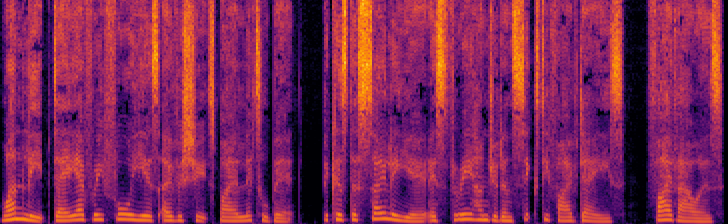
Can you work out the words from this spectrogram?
One leap day every four years overshoots by a little bit, because the solar year is 365 days, 5 hours,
